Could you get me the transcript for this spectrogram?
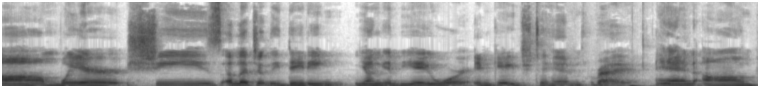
um, where she's allegedly dating young NBA or engaged to him Right. and um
